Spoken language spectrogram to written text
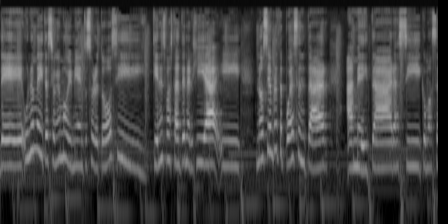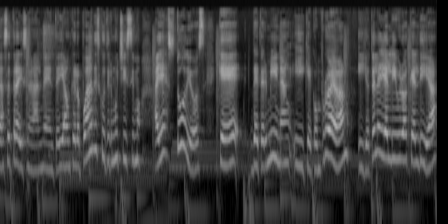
de una meditación en movimiento, sobre todo si tienes bastante energía y no siempre te puedes sentar a meditar así como se hace tradicionalmente. Y aunque lo puedan discutir muchísimo, hay estudios que determinan y que comprueban, y yo te leí el libro aquel día,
